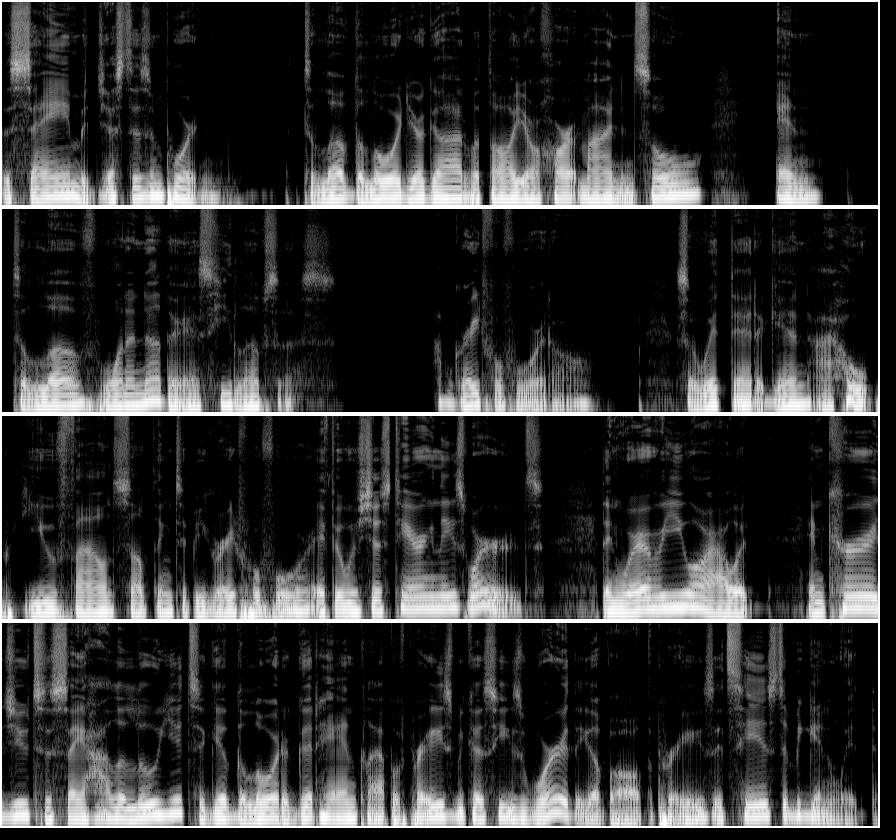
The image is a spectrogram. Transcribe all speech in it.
the same but just as important to love the Lord your God with all your heart, mind, and soul, and to love one another as He loves us. I'm grateful for it all. So, with that, again, I hope you found something to be grateful for. If it was just hearing these words, then wherever you are, I would encourage you to say hallelujah, to give the Lord a good hand clap of praise because He's worthy of all the praise. It's His to begin with.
